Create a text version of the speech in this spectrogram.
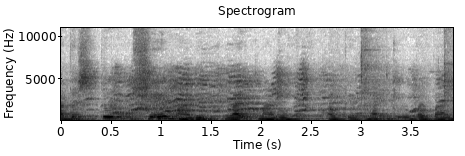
ಆದಷ್ಟು ಶೇರ್ ಮಾಡಿ, ಲೈಕ್ ಮಾಡಿ. Okay, thank you bye bye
